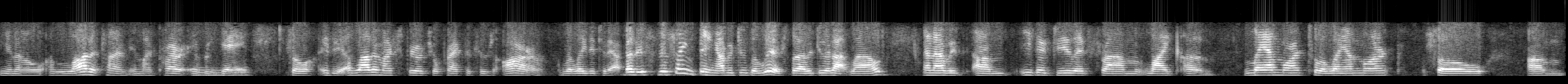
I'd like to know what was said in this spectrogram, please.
you know, a lot of time in my car every Mhm. day. So it, a lot of my spiritual practices are related to that. But it's the same thing. I would do the list, but I would do it out loud, and I would um, either do it from like a landmark to a landmark. So um,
